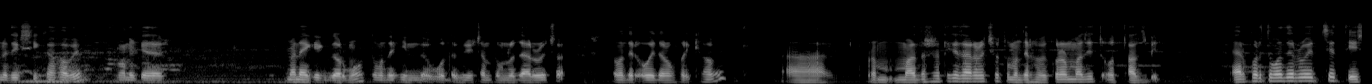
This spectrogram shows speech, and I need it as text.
নৈতিক শিক্ষা হবে। অনেকের মানে এক এক ধর্ম, তোমাদের হিন্দু, বৌদ্ধ, খ্রিস্টান, তোমরা যারা রয়েছে, তোমাদের ওই ধর্ম পরীক্ষা হবে। আর তোমরা মাদ্রাসা থেকে যারা রয়েছে, তোমাদের হবে কোরআন মাজিদ ও তাজবিদ। এরপর তোমাদের রয়েছে তেইশ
